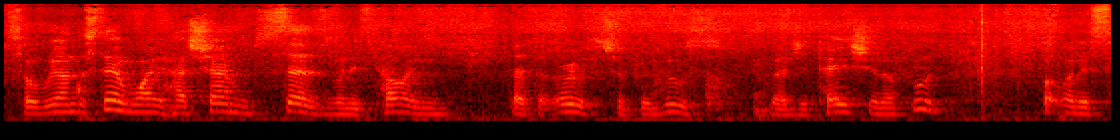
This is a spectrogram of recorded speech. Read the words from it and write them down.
So we understand why Hashem says when he's telling that the earth should produce vegetation or food. But when it's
